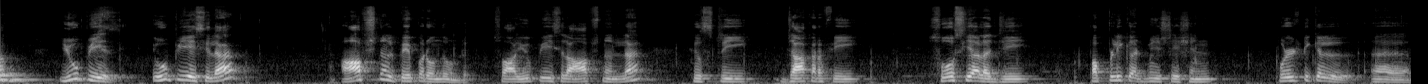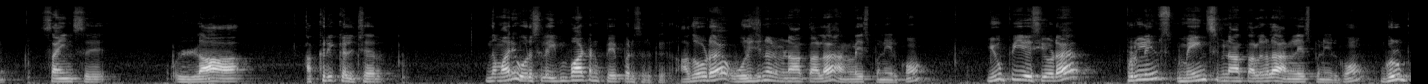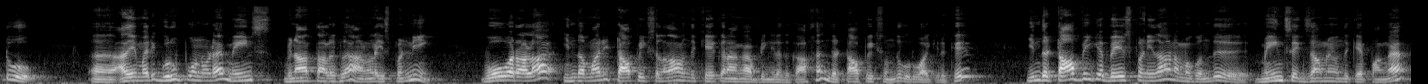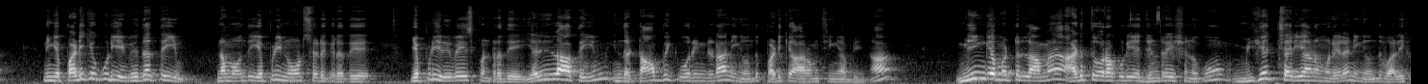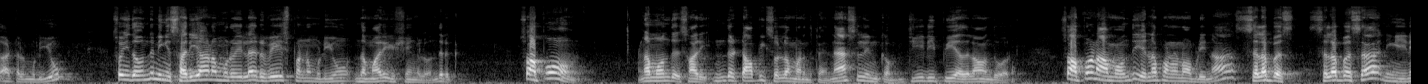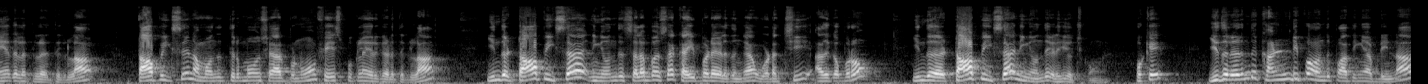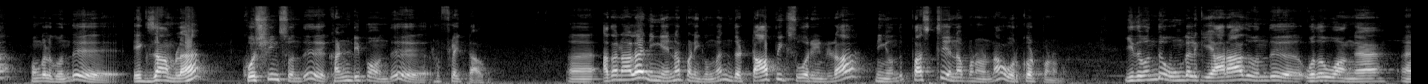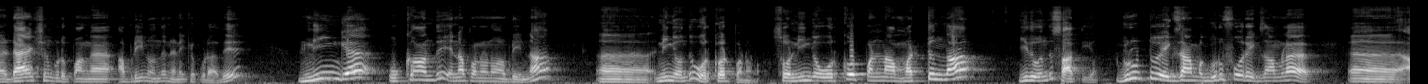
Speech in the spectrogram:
யூபிஎஸ் யூபிஎஸ்சியில் ஆப்ஷனல் பேப்பர் வந்து உண்டு. ஸோ யூபிஎஸ்சியில் ஆப்ஷனலில் history geography sociology public administration political science law agriculture இந்த மாதிரி ஒரு சில இம்பார்ட்டன்ட் பேப்பர்ஸ் இருக்குது அதோட ஒரிஜினல் வினாத்தாளை அனலைஸ் பண்ணியிருக்கோம். யூபிஎஸ்சியோட ப்ரிலிம்ஸ் மெயின்ஸ் வினாத்தாள்களை அனலைஸ் பண்ணியிருக்கோம். குரூப் டூ அதே மாதிரி குரூப் ஒன்னோட மெயின்ஸ் வினாத்தாள்களை அனலைஸ் பண்ணி ஓவராலாக இந்த மாதிரி டாபிக்ஸில் தான் வந்து கேட்குறாங்க அப்படிங்கிறதுக்காக இந்த டாபிக்ஸ் வந்து உருவாக்கியிருக்கு. இந்த டாப்பிக்கை பேஸ் பண்ணி தான் நமக்கு வந்து மெயின்ஸ் எக்ஸாம்லேயே வந்து கேட்பாங்க. நீங்கள் படிக்கக்கூடிய விதத்தையும் நம்ம வந்து எப்படி நோட்ஸ் எடுக்கிறது எப்படி ரிவைஸ் பண்ணுறது எல்லாத்தையும் இந்த டாபிக் ஓரியண்டடாக நீங்கள் வந்து படிக்க ஆரம்பிச்சீங்க அப்படின்னா நீங்கள் மட்டும் இல்லாமல் அடுத்து வரக்கூடிய ஜென்ரேஷனுக்கும் மிகச்சரியான முறையில் நீங்கள் வந்து வழிகாட்டல் முடியும். ஸோ இதை வந்து நீங்கள் சரியான முறையில் ரிவைஸ் பண்ண முடியும். இந்த மாதிரி விஷயங்கள் வந்து இருக்குது ஸோ அப்போது நம்ம வந்து சாரி இந்த டாபிக் சொல்ல மறந்துட்டேன். நேஷ்னல் இன்கம் ஜிடிபி அதெல்லாம் வந்து வரும். ஸோ அப்போ நாம் வந்து என்ன பண்ணணும் அப்படின்னா சிலபஸ் சிலபஸை நீங்கள் இணையதளத்தில் எடுத்துக்கலாம். டாபிக்ஸு நம்ம வந்து திரும்பவும் ஷேர் பண்ணுவோம். ஃபேஸ்புக்லாம் இருக்க எடுத்துக்கலாம். இந்த டாபிக்ஸை நீங்கள் வந்து சிலபஸை கைப்பட எழுதுங்க உடச்சி அதுக்கப்புறம் இந்த டாபிக்ஸை நீங்கள் வந்து எழுதி வச்சுக்கோங்க. ஓகே இதிலிருந்து கண்டிப்பாக வந்து பார்த்தீங்க அப்படின்னா உங்களுக்கு வந்து எக்ஸாமில் கொஷின்ஸ் வந்து கண்டிப்பாக வந்து ரிஃப்ளெக்ட் ஆகும். அதனால் நீங்கள் என்ன பண்ணிக்கோங்க இந்த டாபிக்ஸ் ஓரியன்டாக நீங்கள் வந்து ஃபஸ்ட்டு என்ன பண்ணணும்னா ஒர்க் அவுட் பண்ணணும். இது வந்து உங்களுக்கு யாராவது வந்து உதவுவாங்க டைரக்ஷன் கொடுப்பாங்க அப்படின்னு வந்து நினைக்கக்கூடாது. நீங்கள் உட்காந்து என்ன பண்ணணும் அப்படின்னா நீங்கள் வந்து ஒர்க் அவுட் பண்ணணும். ஸோ நீங்கள் ஒர்க் அவுட் பண்ணால் மட்டும்தான் இது வந்து சாத்தியம். Group two exam group four எக்ஸாமில்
